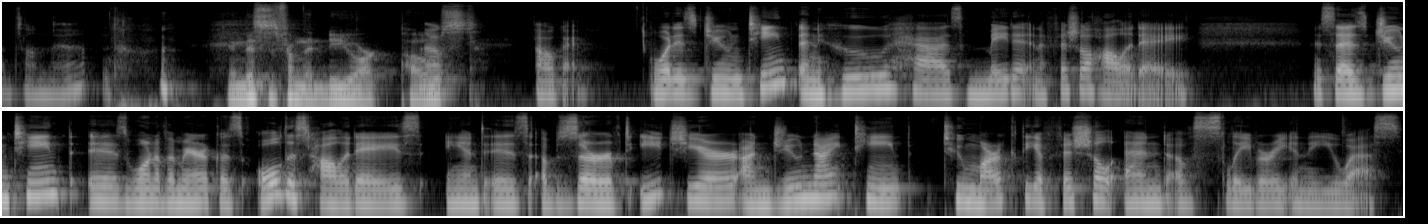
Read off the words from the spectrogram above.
ads on that. And this is from the New York Post. Oh, okay. What is Juneteenth and who has made it an official holiday? It says Juneteenth is one of America's oldest holidays and is observed each year on June 19th to mark the official end of slavery in the U.S.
